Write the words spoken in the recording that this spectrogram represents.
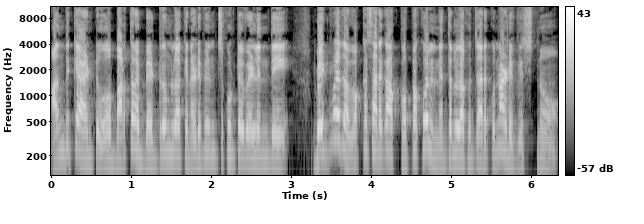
అందుకే అంటూ భర్తను బెడ్రూమ్లోకి నడిపించుకుంటూ వెళ్ళింది. బెడ్ మీద ఒక్కసారిగా కుప్పకూలి నిద్రలోకి జరుకున్నాడు విష్ణు.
